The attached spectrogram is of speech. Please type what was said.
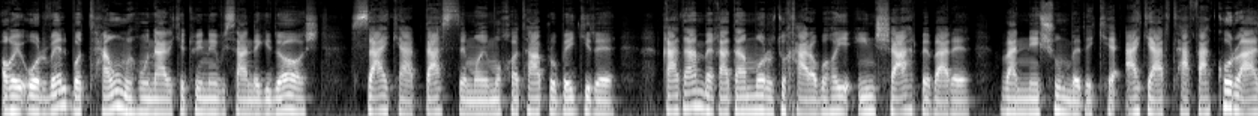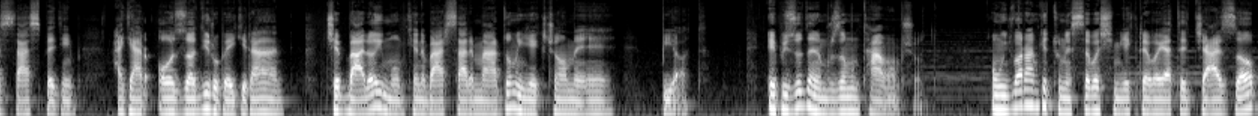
آقای اورول با تموم هنری که توی نویسندگی داشت سعی کرد دست مای مخاطب رو بگیره قدم به قدم ما رو تو خرابه های این شهر ببره و نشون بده که اگر تفکر رو از دست بدیم اگر آزادی رو بگیرن چه بلایی ممکنه بر سر مردم یک جامعه بیاد. اپیزود امروزمون تمام شد. امیدوارم که تونسته باشیم یک روایت جذاب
